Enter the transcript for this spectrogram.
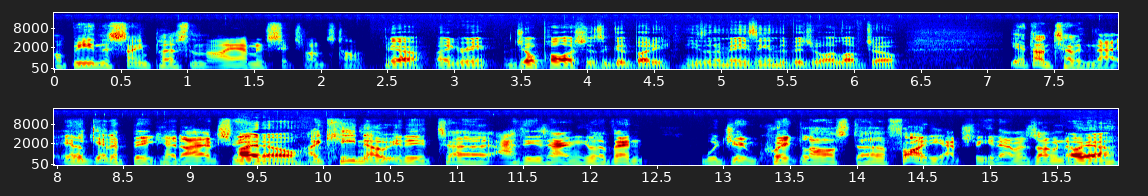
of being the same person that I am in six months' time. Yeah, I agree. Joe Polish is a good buddy. He's an amazing individual. I love Joe. Yeah, don't tell him that. He'll get a big head. I actually, I know. I keynoted it uh, at his annual event with Jim Kwik last uh, Friday, actually in Arizona. Oh yeah.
